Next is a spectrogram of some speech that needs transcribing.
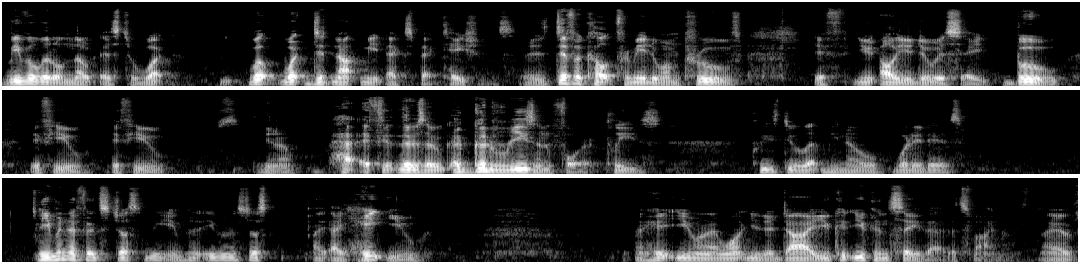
leave a little note as to what, what, what did not meet expectations. It is difficult for me to improve if you, all you do is say boo. If you, if you, you know, if there's a, a good reason for it, please, please do let me know what it is. Even if it's just me, even if it's just, I, I hate you I hate you and I want you to die. You can you can say that. It's fine. I have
